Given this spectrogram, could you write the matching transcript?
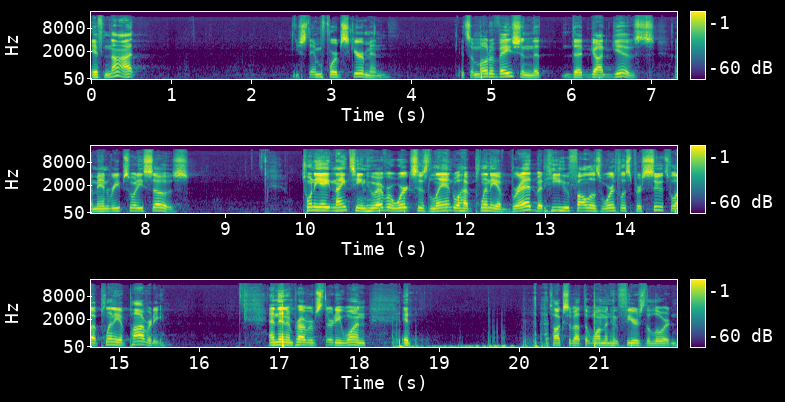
If not, you stand before obscure men. It's a motivation that, that God gives. A man reaps what he sows. 28 19 Whoever works his land will have plenty of bread, but he who follows worthless pursuits will have plenty of poverty. And then in Proverbs 31, it talks about the woman who fears the Lord.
